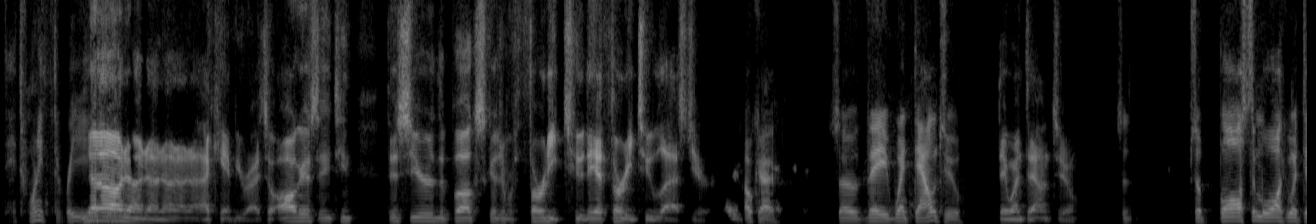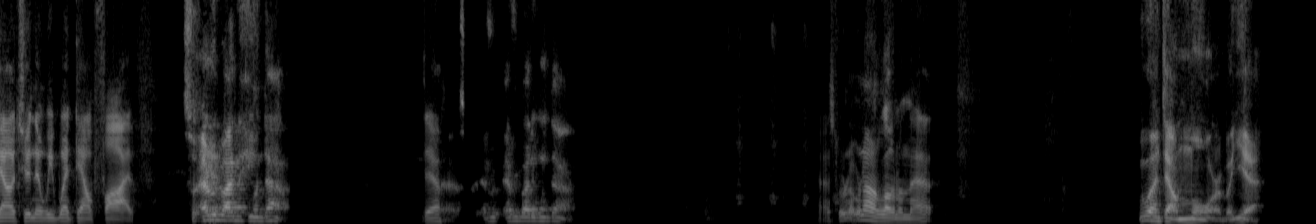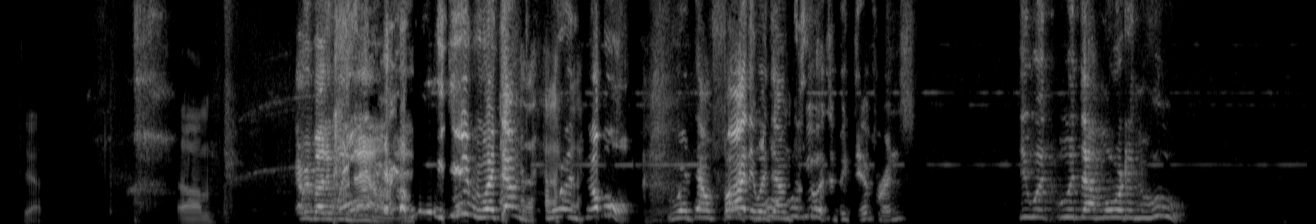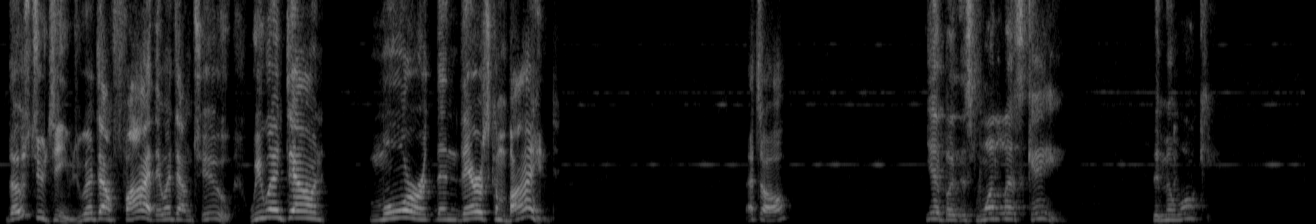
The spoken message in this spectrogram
They had 23. No, no, no, no, no, no. That can't be right. So August 18th. This year, the Bucks scheduled for 32. They had 32 last year. Okay. So they went down to. They went down to. So so Boston, Milwaukee went down to, and then we went down five. So everybody went down. Yeah. so every- everybody went down. That's, we're, not, we're not alone on that. We went down more, but yeah. yeah. Um, Everybody went down. We did. We went down more than double. We went down five. They went down two. That's a big difference. You went, we went down more than who? Those two teams. We went down five. They went down two. We went down more than theirs combined. That's all. Yeah, but it's one less game than Milwaukee.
